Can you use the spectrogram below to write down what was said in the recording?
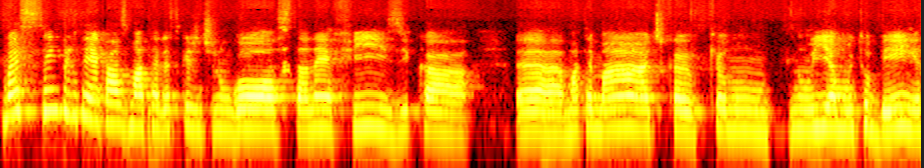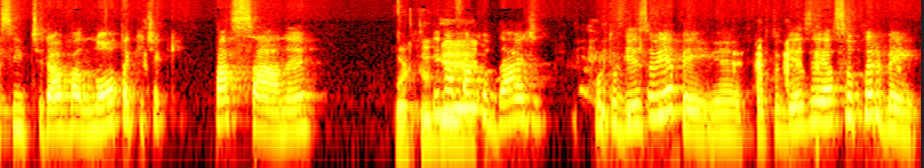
mas sempre tem aquelas matérias que a gente não gosta, né? Física, é, matemática, que eu não, não ia muito bem, assim, tirava nota que tinha que passar, né? Português. E na faculdade, português eu ia bem, é, português eu ia super bem.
